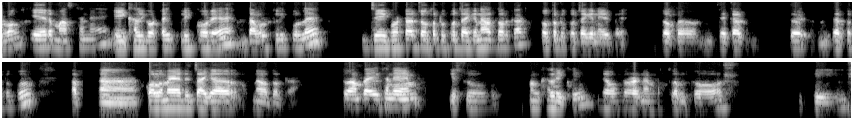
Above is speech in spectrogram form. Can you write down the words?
এবং এর মাঝখানে এই খালি ঘরটাই ক্লিক করে ডাবল ক্লিক করলে যে ঘরটার যতটুকু জায়গা নেওয়ার দরকার, ততটুকু জায়গা নেবে। যত যেটা যতটুকু কলমের জায়গা নেওয়া দরকার। তো আমরা এখানে কিছু সংখ্যা লিখি। যেমন ধরেন আমি লিখলাম দশ, বিশ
